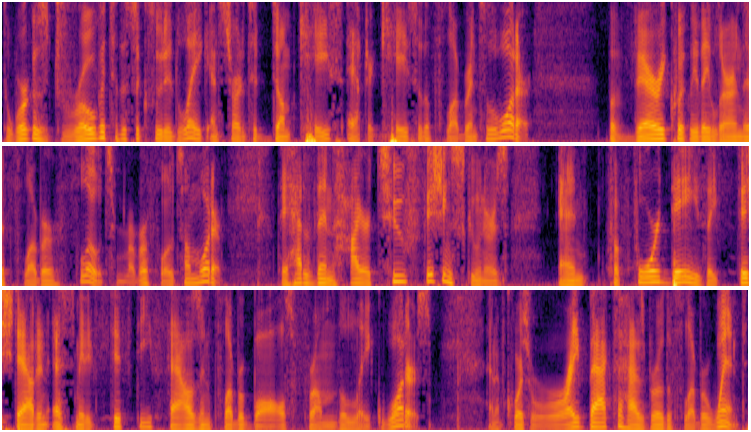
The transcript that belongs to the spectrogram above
The workers drove it to the secluded lake and started to dump case after case of the flubber into the water. But very quickly they learned that flubber floats, rubber floats on water. They had to then hire two fishing schooners and For four days, they fished out an estimated 50,000 flubber balls from the lake waters. And of course, right back to Hasbro the flubber went.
